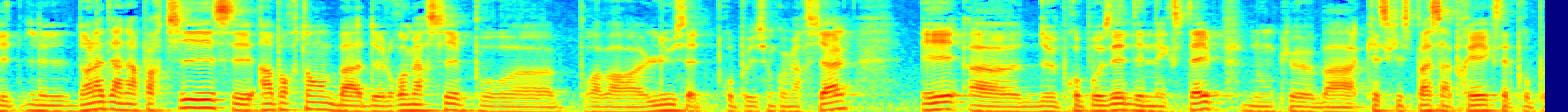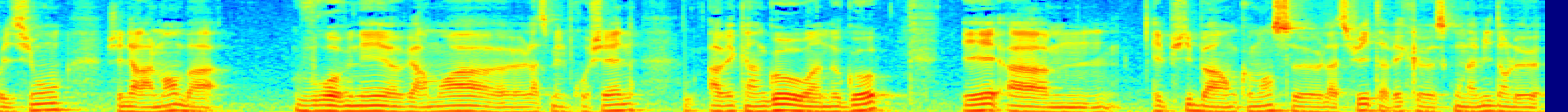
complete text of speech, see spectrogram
dans la dernière partie, c'est important bah, de le remercier pour, euh, pour avoir lu cette proposition commerciale et euh, de proposer des next steps. Donc, bah, qu'est-ce qui se passe après avec cette proposition? Généralement, bah, vous revenez vers moi la semaine prochaine avec un go ou un no-go. Et, et puis, bah, on commence la suite avec ce qu'on a mis dans le,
